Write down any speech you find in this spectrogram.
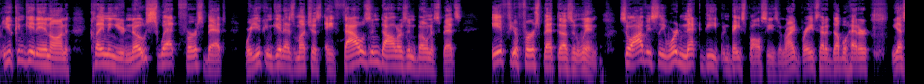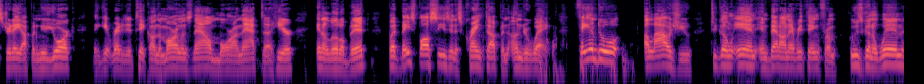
you can get in on claiming your no sweat first bet, where you can get as much as a thousand dollars in bonus bets if your first bet doesn't win. So obviously, we're neck deep in baseball season, right? Braves had a doubleheader yesterday up in New York. They get ready to take on the Marlins now. More on that uh, here in a little bit. But baseball season is cranked up and underway. FanDuel allows you to go in and bet on everything from who's going to win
